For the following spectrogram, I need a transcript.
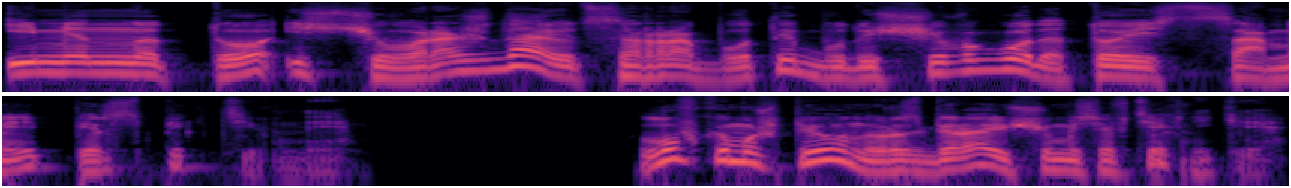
именно то, из чего рождаются работы будущего года, то есть самые перспективные. Ловкому шпиону, разбирающемуся в технике,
